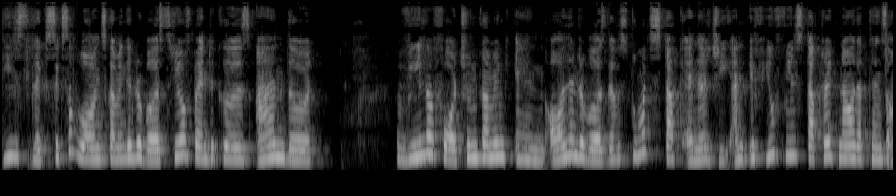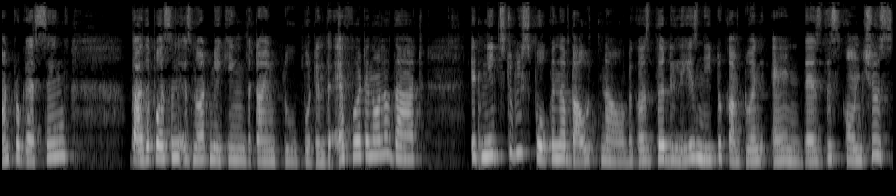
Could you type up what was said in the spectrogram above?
these like Six of Wands coming in reverse, Three of Pentacles and the Wheel of Fortune coming in, all in reverse. There was too much stuck energy. And if you feel stuck right now that things aren't progressing, the other person is not making the time to put in the effort and all of that, it needs to be spoken about now because the delays need to come to an end. There's this conscious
